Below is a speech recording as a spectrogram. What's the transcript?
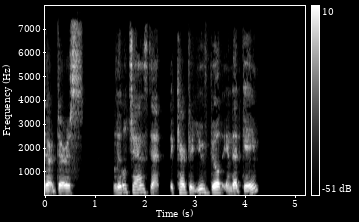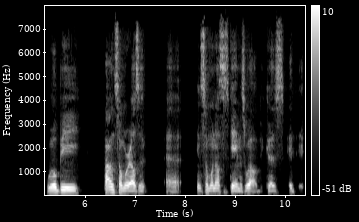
there there is little chance that the character you've built in that game will be found somewhere else uh, in someone else's game as well because it, it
